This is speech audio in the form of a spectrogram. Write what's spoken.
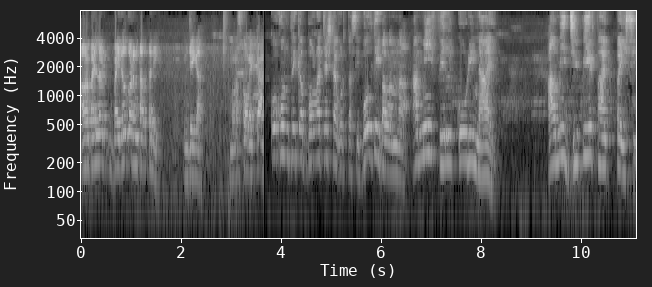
আমার ভাইরাল ভাইরাল করেন তাড়াতাড়ি। জায়গা, মাস্ক অনেক কখন থেকে বলার চেষ্টা করতেছি, বলতেই পারলাম না, আমি ফেল করি নাই। আমি জিপিএ ফাইভ পাইছি।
